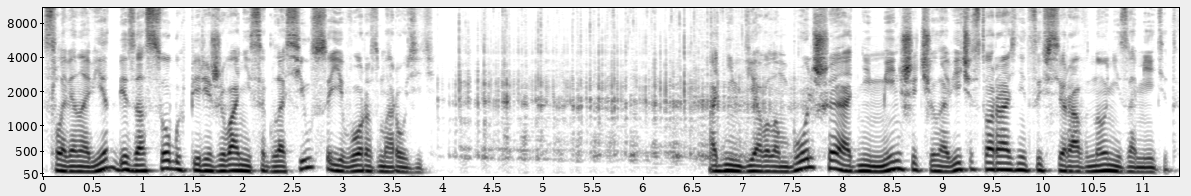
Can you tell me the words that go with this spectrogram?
славяновед без особых переживаний согласился его разморозить. Одним дьяволом больше, одним меньше человечество разницы все равно не заметит.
